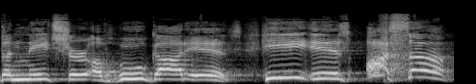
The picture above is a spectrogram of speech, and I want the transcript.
the nature of who God is. He is awesome.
